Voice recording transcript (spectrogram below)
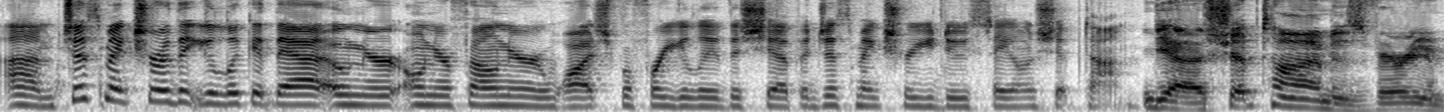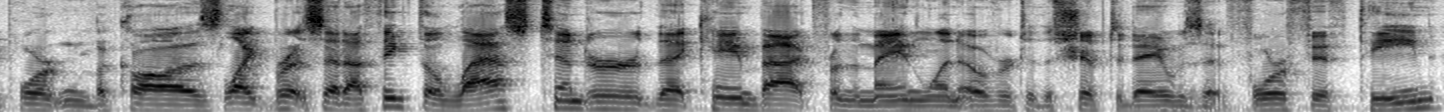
um, just make sure that you look at that on your on your phone or your watch before you leave the ship, and just make sure you do stay on ship time. Yeah, ship time is very important because, like Britt said, I think the last tender that came back from the mainland over to the ship today was at 4:15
